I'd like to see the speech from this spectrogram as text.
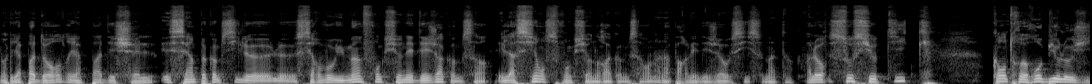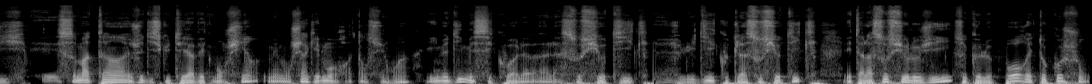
Donc il n'y a pas d'ordre, il n'y a pas d'échelle. Et c'est un peu comme si le, le cerveau humain fonctionnait déjà comme ça. Et la science fonctionnera comme ça. On en a parlé déjà aussi ce matin. Alors, sociotique, contre robiologie. Et ce matin, je discutais avec mon chien, mais mon chien qui est mort, attention. Hein. Il me dit, mais c'est quoi la, sociotique? Je lui dis, écoute, la sociotique est à la sociologie ce que le porc est au cochon.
